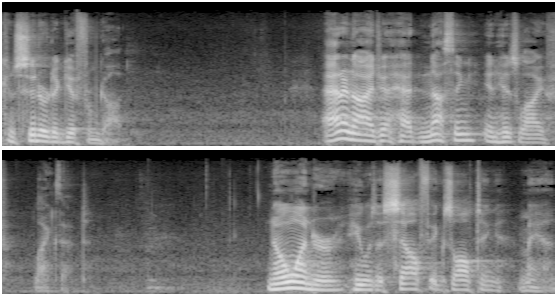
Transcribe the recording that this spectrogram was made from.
Consider it a gift from God. Adonijah had nothing in his life like that. No wonder he was a self exalting man.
